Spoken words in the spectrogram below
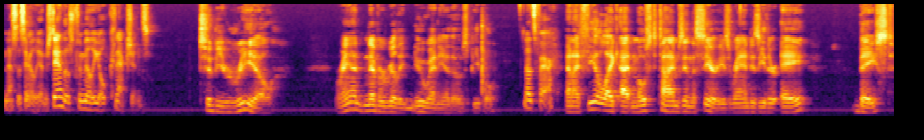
necessarily understand those familial connections. to be real, Rand never really knew any of those people. That's fair. And I feel like at most times in the series, Rand is either A, based,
